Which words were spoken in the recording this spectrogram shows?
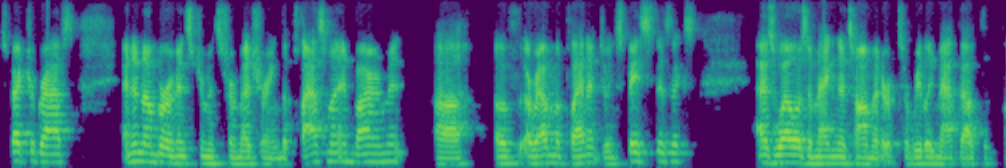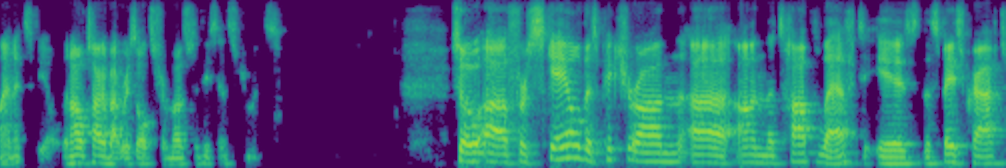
spectrographs, and a number of instruments for measuring the plasma environment uh, of around the planet, doing space physics, as well as a magnetometer to really map out the planet's field. And I'll talk about results from most of these instruments. So uh, for scale, this picture on, uh, on the top left is the spacecraft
